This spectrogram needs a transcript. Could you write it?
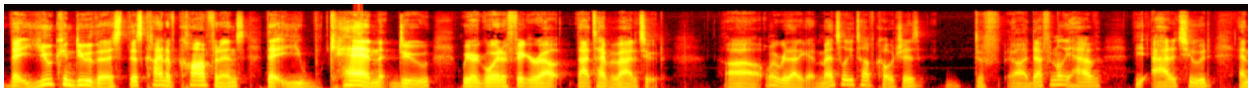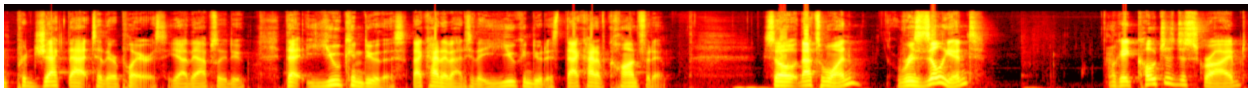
that you can do this, this kind of confidence that you can do. We are going to figure out that type of attitude. Uh, let me read that again. Mentally tough coaches def- uh, definitely have the attitude and project that to their players. Yeah, they absolutely do. That you can do this. That kind of attitude that you can do this. That kind of confident. So that's one. Resilient. Okay, coaches described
